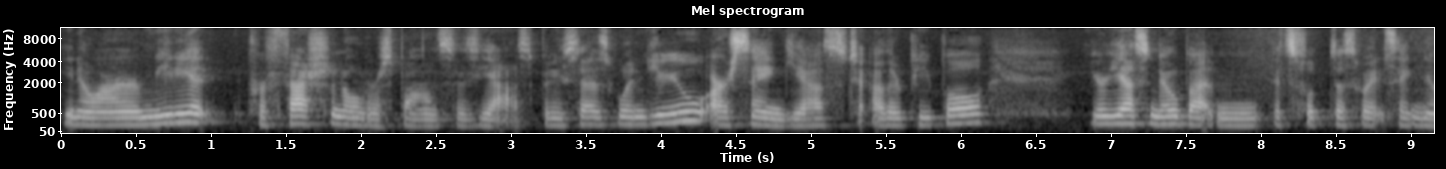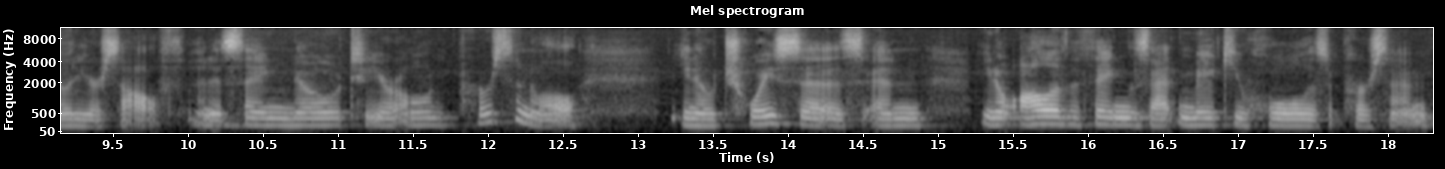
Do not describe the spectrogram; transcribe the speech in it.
you know, our immediate professional response is yes. But he says, when you are saying yes to other people, your yes no button, it's flipped this way, it's saying no to yourself. And it's mm. saying no to your own personal you know, choices and, you know, all of the things that make you whole as a person.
